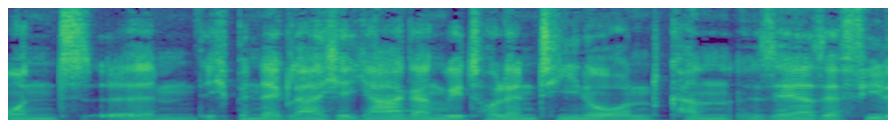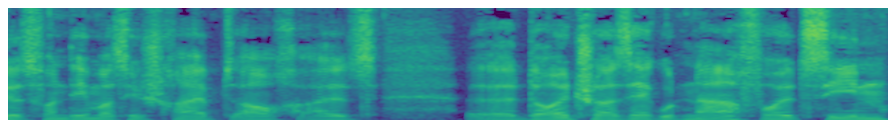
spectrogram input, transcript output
Und ähm, ich bin der gleiche Jahrgang wie Tolentino und kann sehr, sehr vieles von dem, was sie schreibt, auch als äh, Deutscher sehr gut nachvollziehen.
